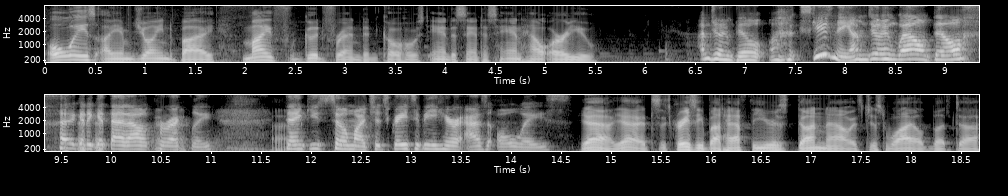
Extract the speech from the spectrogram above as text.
always, I am joined by my f- good friend and co-host Ann DeSantis. Ann, how are you? I'm doing Bill. Excuse me. I'm doing well, Bill. I got to get that out correctly. Thank you so much. It's great to be here as always. Yeah, yeah, it's it's crazy. About half the year is done now. It's just wild, but uh,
